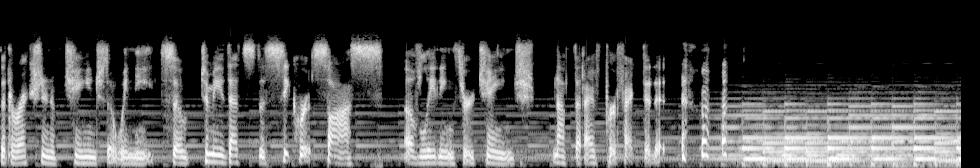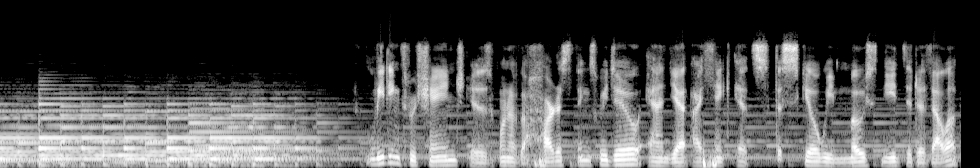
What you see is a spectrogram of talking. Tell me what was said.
the direction of change that we need. So, to me, that's the secret sauce of leading through change. Not that I've perfected it. leading through change is one of the hardest things we do, and yet I think it's the skill we most need to develop.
